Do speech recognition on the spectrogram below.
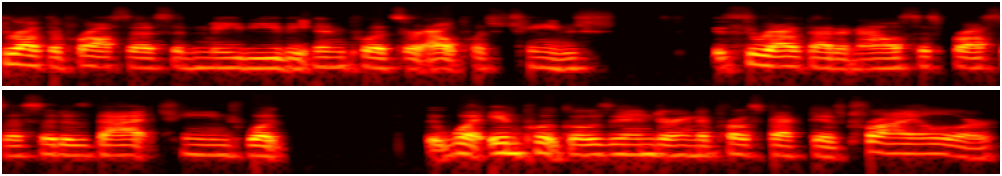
throughout the process and maybe the inputs or outputs change throughout that analysis process. So does that change what what input goes in during the prospective trial, or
